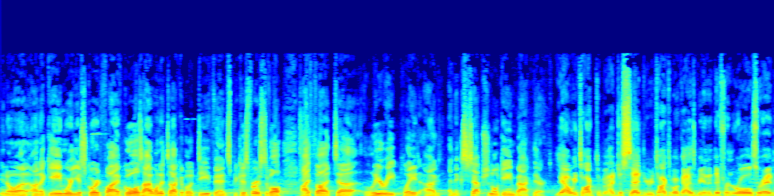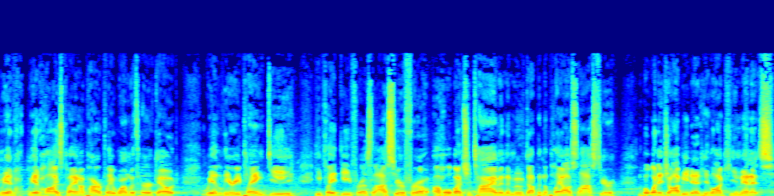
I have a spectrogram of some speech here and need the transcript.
you know, on, on, a game where you scored five goals, I want to talk about defense because, first of all, I thought uh, Leary played a, an exceptional game back there. Yeah, we talked. About, I just said we talked about guys being in different roles, right? And we had we had Hawes playing on power play one with Herc out. We had Leary playing D. He played D for us last year for a, a whole bunch of time, and then moved up in the playoffs last year. But what a job he did! He logged key minutes.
